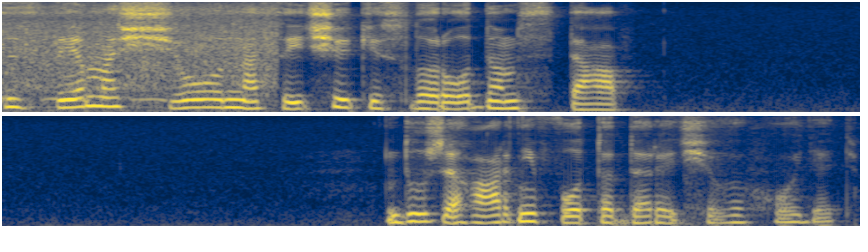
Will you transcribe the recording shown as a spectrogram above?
система, що насичує кислородом став. Дуже гарні фото, до речі, виходять.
